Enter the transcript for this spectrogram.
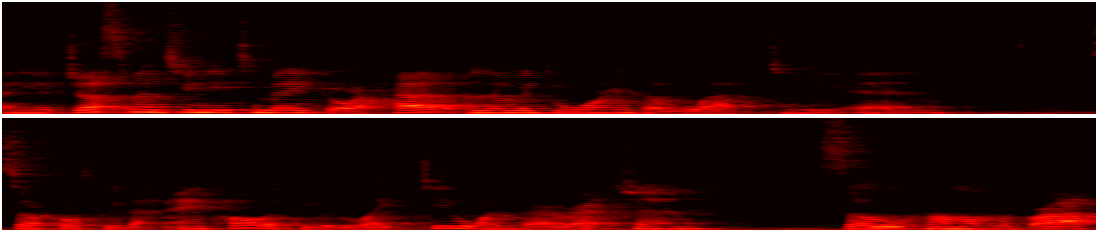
Any adjustments you need to make, go ahead, and then we're drawing the left knee in. Circle through the ankle if you would like to, one direction. So hum on the breath,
